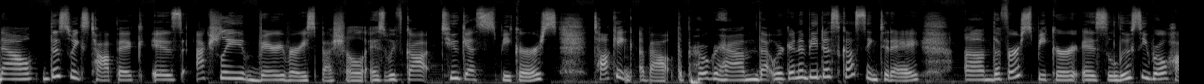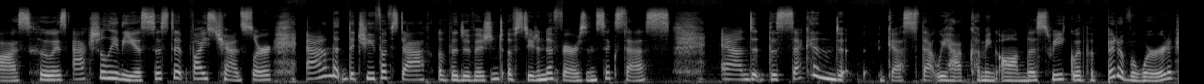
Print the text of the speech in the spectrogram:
Now, this week's topic is actually very, very special as we've got two guest speakers talking about the program that we're going to be discussing today. Um, the first speaker is Lucy Rojas, who is actually the Assistant Vice Chancellor and the Chief of Staff of the Division of Student Affairs and Success. And the second guest that we have coming on this week with a bit of a word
